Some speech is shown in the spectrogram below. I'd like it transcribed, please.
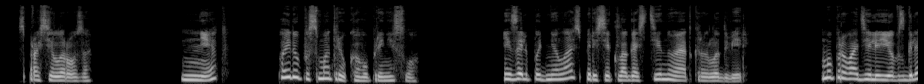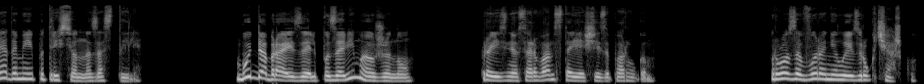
— спросила Роза. «Нет. Пойду посмотрю, кого принесло». Изель поднялась, пересекла гостиную и открыла дверь. Мы проводили ее взглядами и потрясенно застыли. «Будь добра, Изель, позови мою жену», — произнес Арван, стоящий за порогом. Роза выронила из рук чашку.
